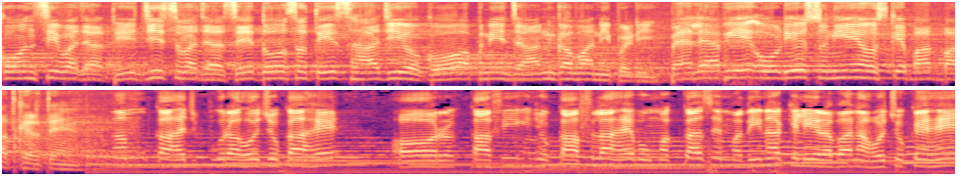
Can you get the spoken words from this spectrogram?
कौन सी वजह थी जिस वजह से 230 हाजियों को अपनी जान गंवानी पड़ी। पहले आप ये ऑडियो सुनिए, उसके बाद बात करते हैं। हम का हज पूरा हो चुका है। और काफ़ी जो काफ़िला है वो मक्का से मदीना के लिए रवाना हो चुके हैं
